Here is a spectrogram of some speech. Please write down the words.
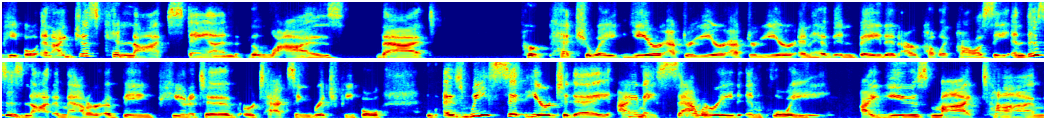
people. And I just cannot stand the lies that perpetuate year after year after year and have invaded our public policy. And this is not a matter of being punitive or taxing rich people. As we sit here today, I am a salaried employee. I use my time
